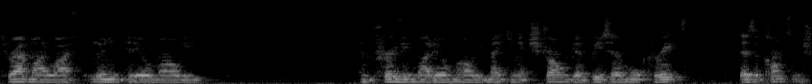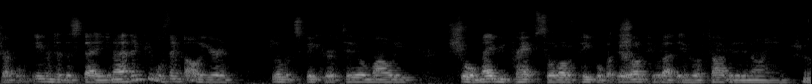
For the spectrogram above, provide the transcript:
throughout my life learning te reo Maori, improving my reo Maori, making it stronger, better, more correct, is a constant struggle, even to this day. You know, I think people think, oh, you're a fluent speaker of te reo Maori. Sure, maybe perhaps to a lot of people, but there are a lot of people out there who are far better than I am, Sure.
